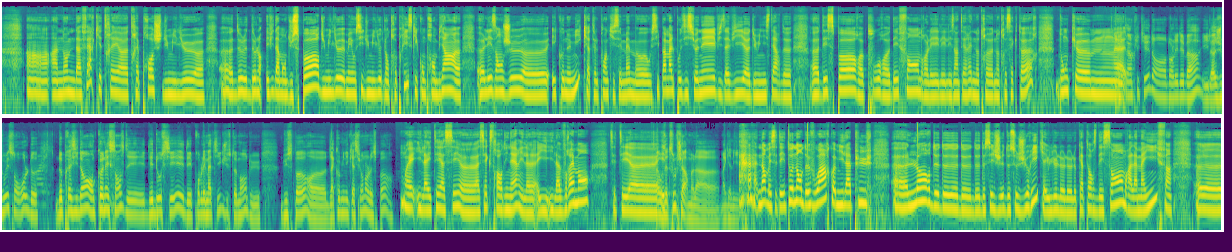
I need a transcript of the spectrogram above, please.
un, homme d'affaires qui est très, très proche du milieu de, évidemment du sport, du milieu, mais aussi du milieu de l'entreprise, qui comprend bien les enjeux économiques à tel point qu'il s'est même aussi pas mal positionné vis-à-vis euh, du ministère de, euh, des Sports pour euh, défendre les, les, intérêts de notre, notre secteur. Donc, il était impliqué dans, dans, les débats. Il a joué son rôle de, de président en connaissance des, des, dossiers et des problématiques justement du, du sport, de la communication dans le sport. Ouais, il a été assez, assez extraordinaire. Il a, il, a vraiment, c'était. Ah, vous êtes sous le charme là, Magali. non, mais c'était étonnant de voir comme il a pu lors de, ce jury qui a eu lieu le, le 14 décembre à la Maïf,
